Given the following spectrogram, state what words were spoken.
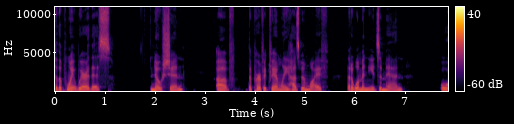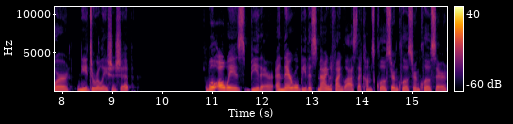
to the point where this notion of the perfect family, husband, wife, that a woman needs a man or needs a relationship will always be there. And there will be this magnifying glass that comes closer and closer and closer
